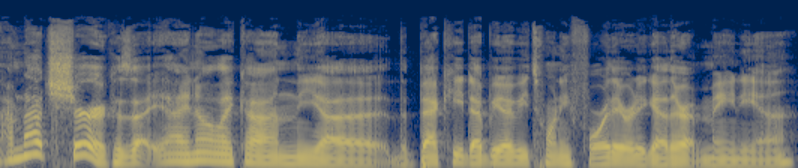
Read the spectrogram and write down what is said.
I'm not sure because I, I, know like on the uh, the Becky WWE 24 they were together at Mania.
